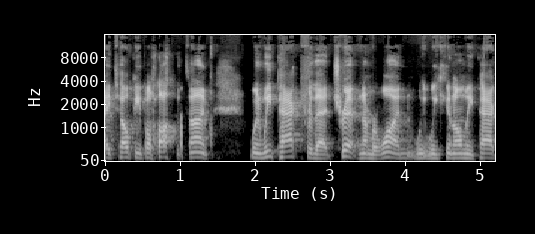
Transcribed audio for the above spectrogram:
I tell people all the time when we packed for that trip, number one, we, we can only pack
